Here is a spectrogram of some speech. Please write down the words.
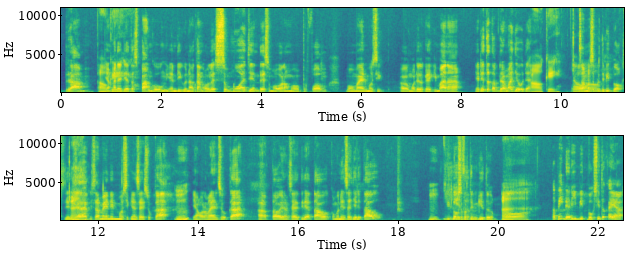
drum Ah, yang ada di atas panggung yang digunakan oleh semua genre, semua orang mau perform, mau main musik eh, model kayak gimana, ya dia tetap drum aja udah. Ah, oke Oh. Sama seperti beatbox. Jadi Iya. saya bisa mainin musik yang saya suka, Hmm. yang orang lain suka, atau yang saya tidak tahu, kemudian saya jadi tahu. Hmm. Beatbox seperti begitu. Oh. Tapi dari beatbox itu kayak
